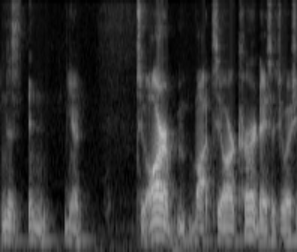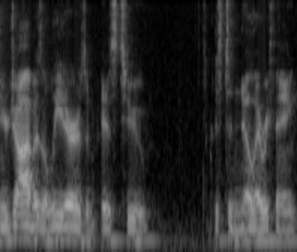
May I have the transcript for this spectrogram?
in, in you know, to our to our current day situation, your job as a leader is, is to is to know everything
